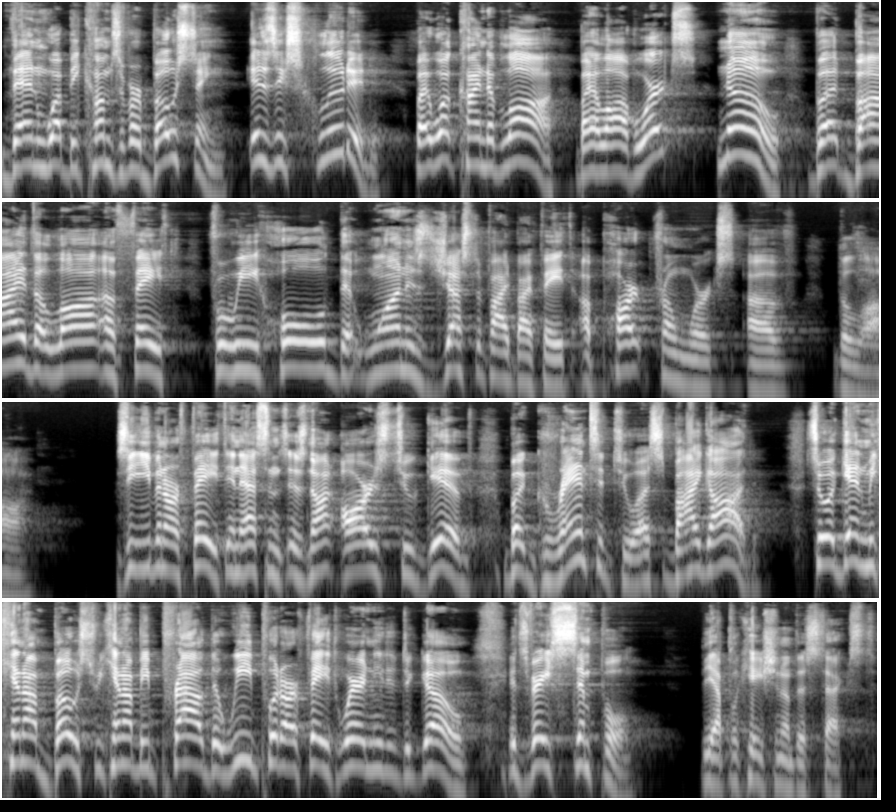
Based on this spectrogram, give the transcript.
then what becomes of our boasting? It is excluded. By what kind of law? By a law of works? No, but by the law of faith. For we hold that one is justified by faith apart from works of the law. See, even our faith, in essence, is not ours to give, but granted to us by God. So again, we cannot boast, we cannot be proud that we put our faith where it needed to go. It's very simple the application of this text.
